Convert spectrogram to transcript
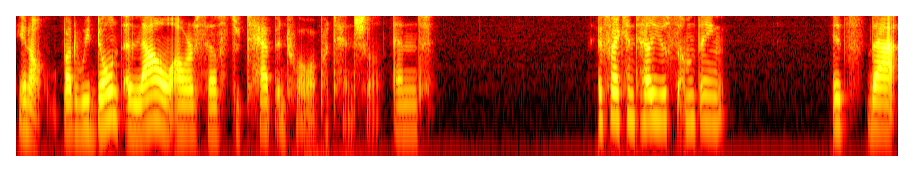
you know, but we don't allow ourselves to tap into our potential. And if I can tell you something, it's that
